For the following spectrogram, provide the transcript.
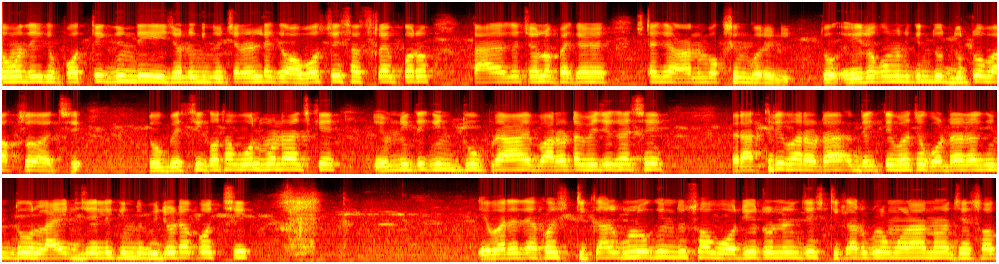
তোমাদেরকে প্রত্যেক দিন দিই, এই জন্য কিন্তু চ্যানেলটাকে অবশ্যই সাবস্ক্রাইব করো। তার আগে চলো প্যাকেজটাকে আনবক্সিং করে নিই। তো এই রকমের কিন্তু দুটো বাক্স আছে। তো বেশি কথা বলব না আজকে। এমনিতে কিন্তু প্রায় বারোটা বেজে গেছে, রাত্রি বারোটা। দেখতে পাচ্ছ গোটাটা কিন্তু লাইট জ্বেলে কিন্তু ভিডিওটা করছি। এবারে দেখো স্টিকারগুলো কিন্তু সব অডিওটনের যে স্টিকারগুলো মারানো আছে, সব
